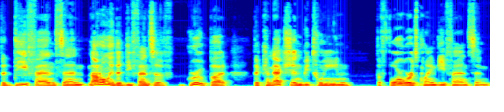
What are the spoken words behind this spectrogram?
the defense and not only the defensive group, but the connection between the forwards playing defense and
